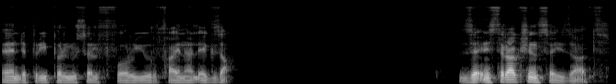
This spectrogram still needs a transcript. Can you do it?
and prepare yourself for your final exam. The instruction says that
